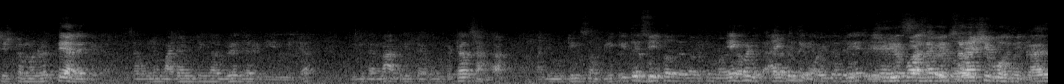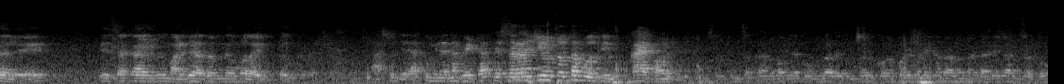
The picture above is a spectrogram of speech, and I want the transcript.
शिष्टमंडळ ते आले भेटायला. सर म्हणजे माझ्या मिटिंगला वेळ झाली डीएमच्या तुम्ही त्यांना ऐकून भेटायला सांगा. माझी मिटिंग संपली की ते एक मिनिट ऐकून साहेब सरांशी बोलतील. काय झाले? ते सकाळी माझ्या हातात मला ऐकतात करायचं. असू द्या तुम्ही त्यांना भेटा ते सरांशी स्वतः बोलतील काय प्रॉब्लेम तुमचा आहे तुमच्याकडे कॉर्पोरेटर एखादा आला ना डायरेक्ट आज जातो?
